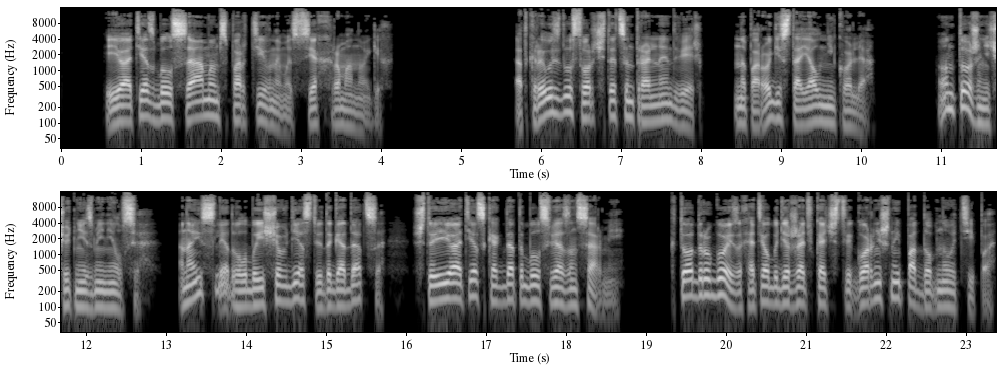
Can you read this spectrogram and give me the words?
Ее отец был самым спортивным из всех хромоногих. Открылась двустворчатая центральная дверь. На пороге стоял Николя. Он тоже ничуть не изменился. Она исследовала бы еще в детстве догадаться, что ее отец когда-то был связан с армией. Кто другой захотел бы держать в качестве горничной подобного типа?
